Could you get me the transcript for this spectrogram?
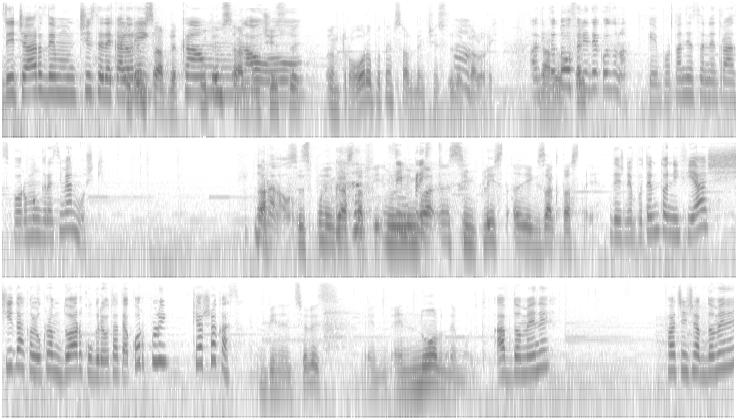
deci ardem 500 de calorii Putem să ardem, cam putem să la ardem o... 500, într-o oră putem să ardem 500 Ah, de calorii. Adică Dar la două fel- felii de cozonac. Că important e să ne transformăm grăsimea în mușchi. Da, până la urmă. să spunem că asta ar fi. În Simplist. limba simplist, exact asta e. Deci ne putem tonifia și dacă lucrăm doar cu greutatea corpului, chiar și acasă. Bineînțeles, e- enorm de mult. Abdomene? Facem și abdomene?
